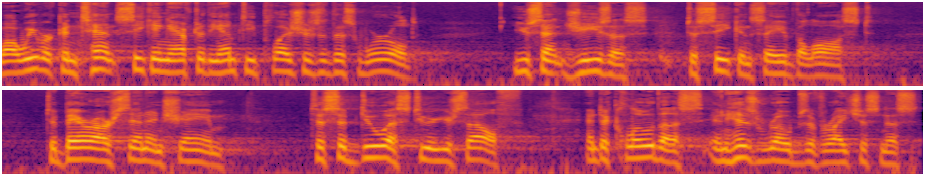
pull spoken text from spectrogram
While we were content seeking after the empty pleasures of this world, you sent Jesus to seek and save the lost, to bear our sin and shame, to subdue us to yourself, and to clothe us in his robes of righteousness,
